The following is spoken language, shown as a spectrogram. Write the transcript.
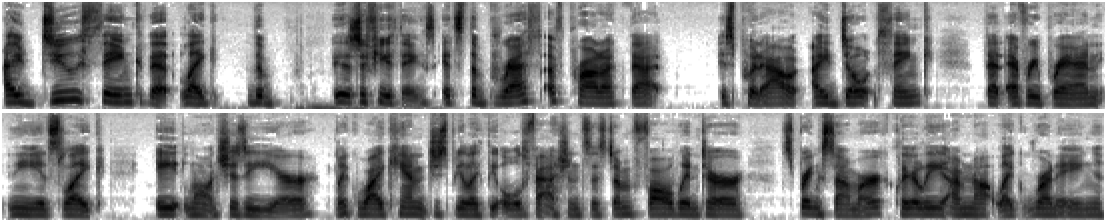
I do think that like the there's a few things. It's the breadth of product that is put out. I don't think that every brand needs like eight launches a year. Like why can't it just be like the old fashioned system, fall, winter, spring, summer? Clearly I'm not like running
